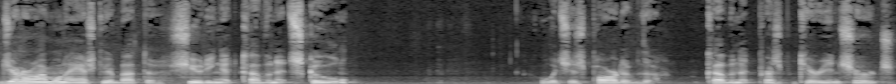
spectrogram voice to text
General, I want to ask you about the shooting at Covenant School, which is part of the Covenant Presbyterian Church.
